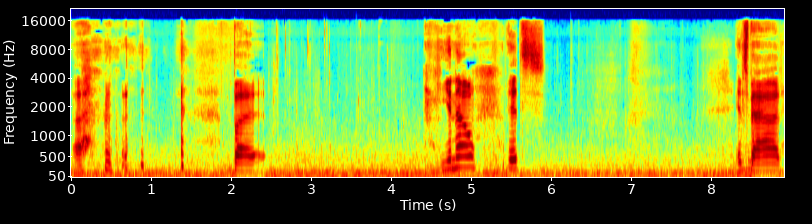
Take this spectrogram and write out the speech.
Uh, but you know, it's it's bad.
